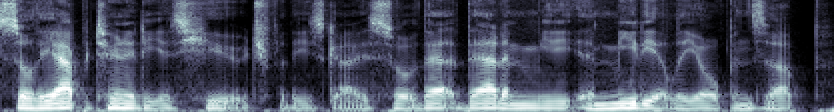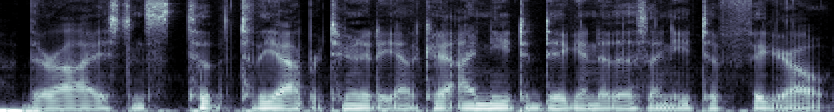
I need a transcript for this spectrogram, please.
So the opportunity is huge for these guys. So that that imme- immediately opens up their eyes to, to the opportunity. Okay, I need to dig into this. I need to figure out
